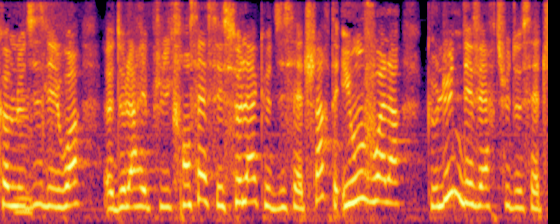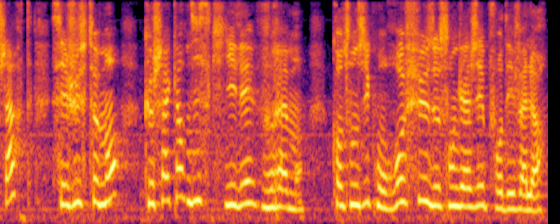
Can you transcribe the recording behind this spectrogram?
comme le mm. disent les lois euh, de la République française? C'est cela que dit cette charte. Et on voit là que l'une des vertus de cette charte, c'est justement que chacun dise qui il est vraiment. Quand on dit qu'on refuse de s'engager pour des valeurs,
